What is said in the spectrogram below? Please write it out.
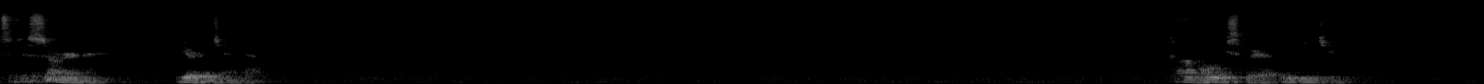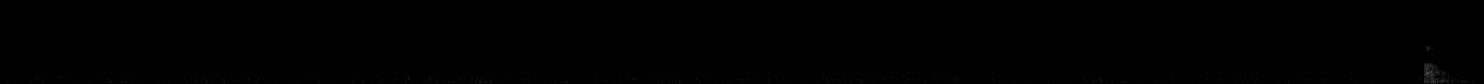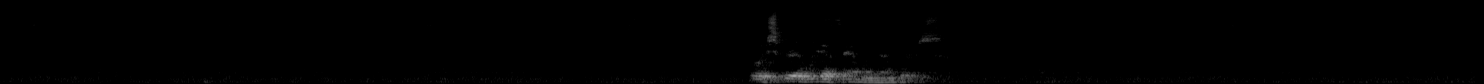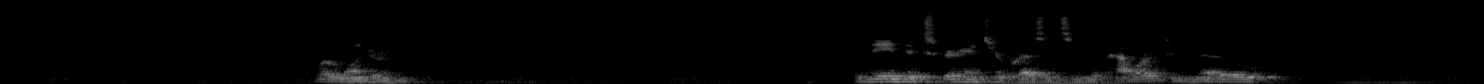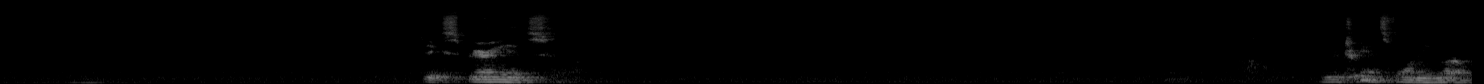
to discern your agenda. Come, Holy Spirit, we need you. Spirit, we have family members. Who are wondering, who need to experience your presence and your power to know to experience your transforming love.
